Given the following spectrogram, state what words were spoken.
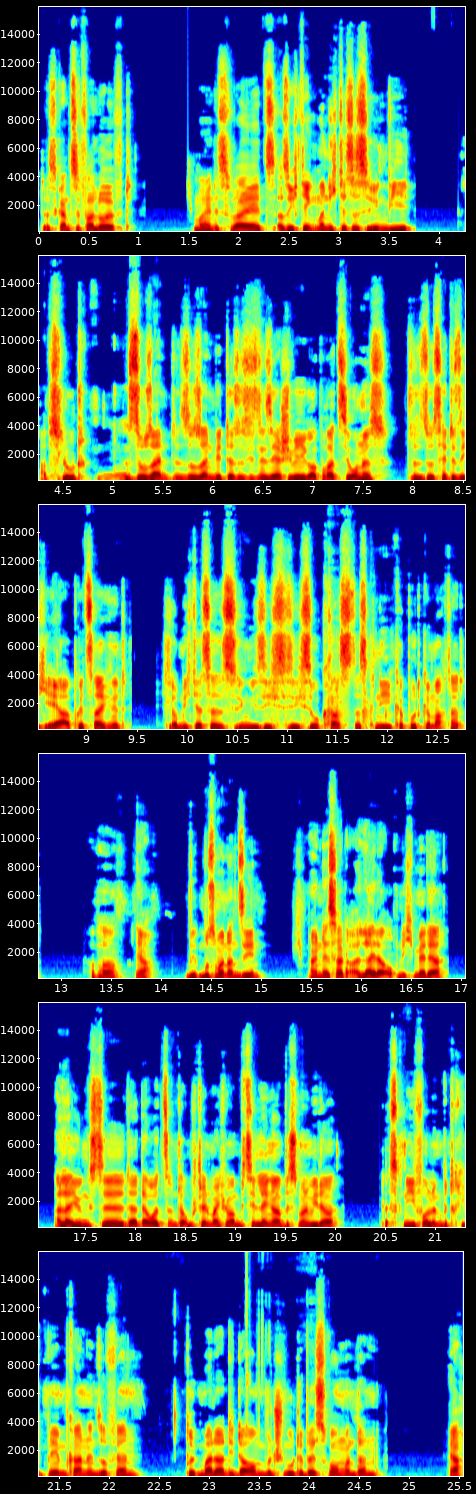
das Ganze verläuft. Ich meine, es war jetzt, also ich denke mal nicht, dass es irgendwie absolut so sein, so sein wird, dass es jetzt eine sehr schwierige Operation ist. Das, das hätte sich eher abgezeichnet. Ich glaube nicht, dass er es irgendwie sich, sich so krass das Knie kaputt gemacht hat. Aber ja, muss man dann sehen. Ich meine, er ist halt leider auch nicht mehr der allerjüngste. Da dauert es unter Umständen manchmal ein bisschen länger, bis man wieder das Knie voll in Betrieb nehmen kann. Insofern drücken wir da die Daumen, wünschen gute Besserung und dann, ja,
